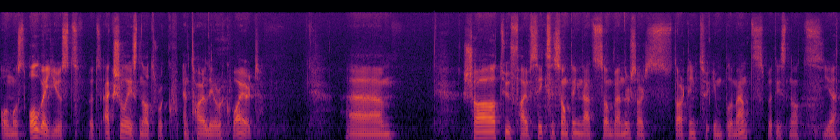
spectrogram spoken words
almost always used, but actually is not requ entirely required. Um, SHA-256 is something that some vendors are starting to implement, but is not yet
